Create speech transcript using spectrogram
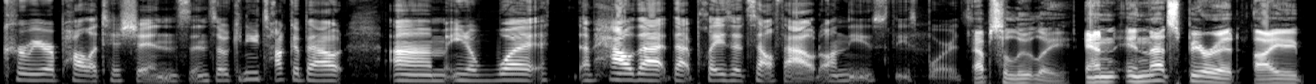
career politicians. And so can you talk about um, you know what um, how that that plays itself out on these these boards? Absolutely. And in that spirit, I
